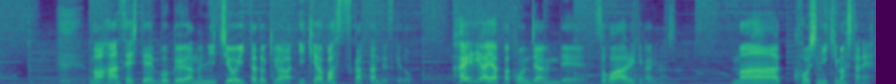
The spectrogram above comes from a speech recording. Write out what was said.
まあ反省して僕あの日曜行った時は行きはバス使ったんですけど。帰りはやっぱ混んじゃうんでそこは歩いて帰りました。まあ腰に来ましたね。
